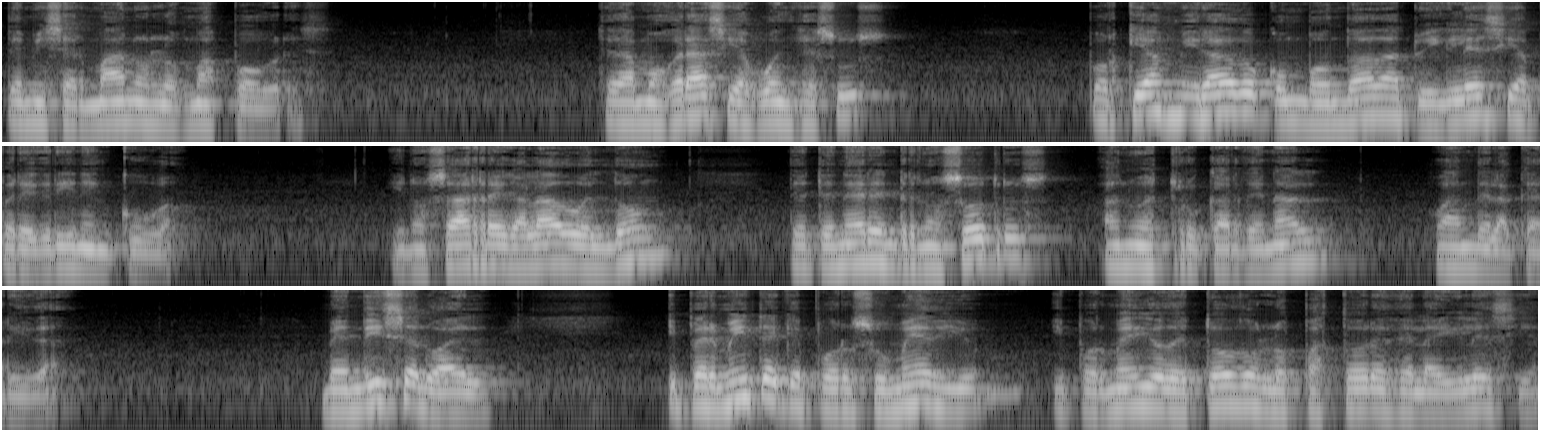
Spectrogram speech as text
de mis hermanos los más pobres. Te damos gracias, buen Jesús, porque has mirado con bondad a tu iglesia peregrina en Cuba y nos has regalado el don de tener entre nosotros a nuestro cardenal Juan de la Caridad. Bendícelo a él y permite que por su medio y por medio de todos los pastores de la iglesia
